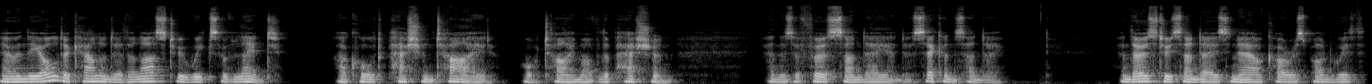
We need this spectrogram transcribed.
now, in the older calendar, the last two weeks of Lent are called Passion Tide, or Time of the Passion, and there's a first Sunday and a second Sunday. And those two Sundays now correspond with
